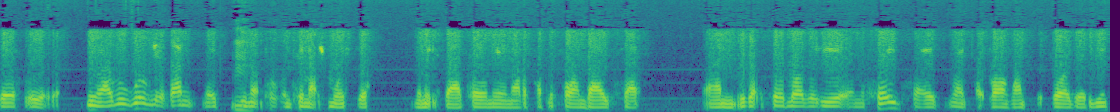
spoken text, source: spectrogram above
We, you know, we'll, we'll get it done. We're mm. not talking too much moisture the next day two, and then another couple of fine days. So um, we've got the fertiliser here and the seed, so it won't take long once it dries out again.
